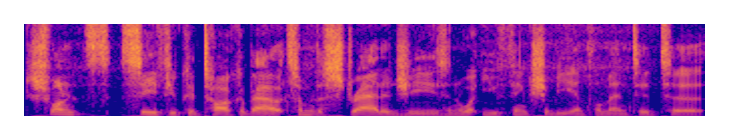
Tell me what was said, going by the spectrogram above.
just wanted to see if you could talk about some of the strategies and what you think should be implemented to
